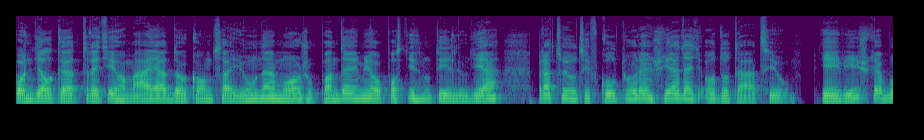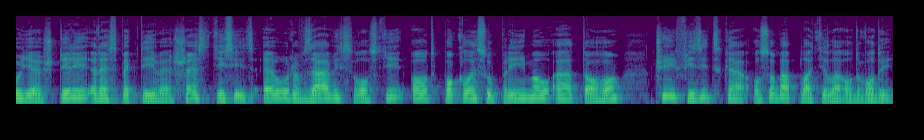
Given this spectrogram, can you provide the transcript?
pondelka 3. mája do konca júna môžu pandémiou postihnutí ľudia pracujúci v kultúre žiadať o dotáciu. Jej výška bude 4 respektíve 6 tisíc eur v závislosti od poklesu príjmov a toho, či fyzická osoba platila od vody.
